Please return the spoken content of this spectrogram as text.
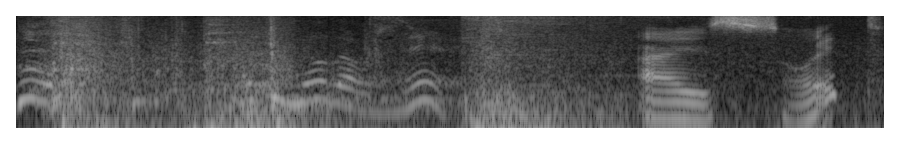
I didn't know that was there. I saw it.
